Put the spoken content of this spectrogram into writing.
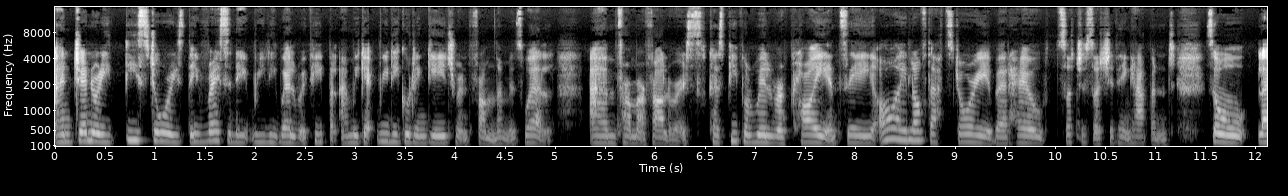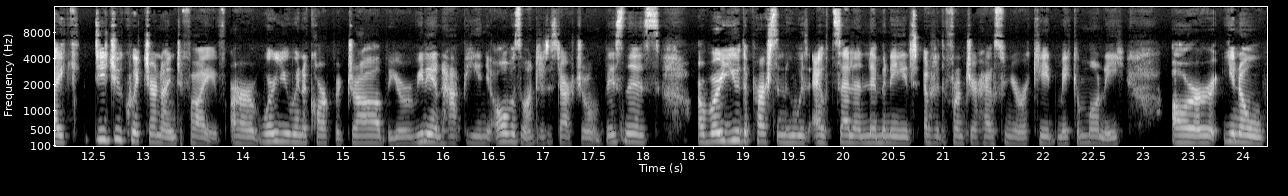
and generally, these stories they resonate really well with people, and we get really good engagement from them as well, um, from our followers, because people will reply and say, "Oh, I love that story about how such and such a thing happened." So, like, did you quit your nine to five? Or were you in a corporate job, you were really unhappy and you always wanted to start your own business? Or were you the person who was out selling lemonade out of the front of your house when you were a kid making money? Or, you know,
